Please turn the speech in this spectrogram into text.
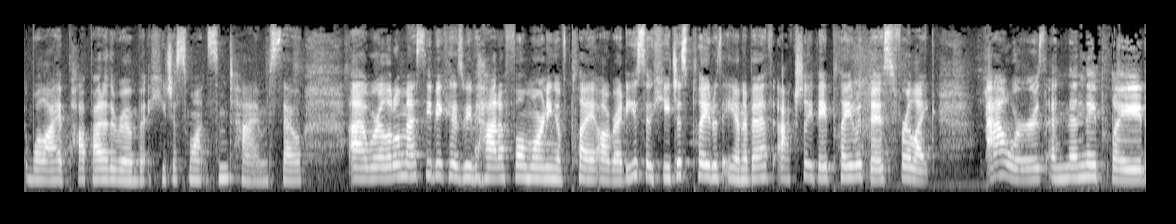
while I pop out of the room, but he just wants some time. So uh, we're a little messy because we've had a full morning of play already. So he just played with Annabeth. Actually, they played with this for like hours and then they played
